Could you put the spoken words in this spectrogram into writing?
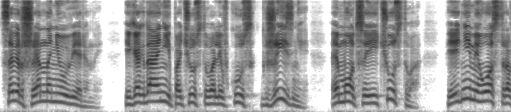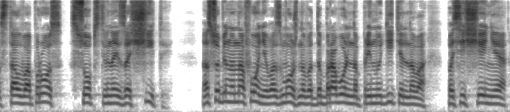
совершенно не уверены. И когда они почувствовали вкус к жизни, эмоции и чувства, перед ними остро встал вопрос собственной защиты. Особенно на фоне возможного добровольно-принудительного посещения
